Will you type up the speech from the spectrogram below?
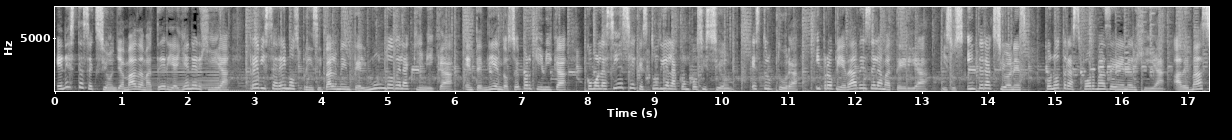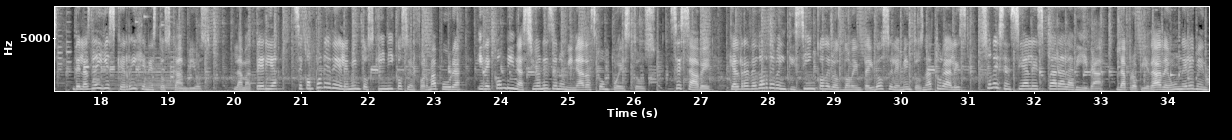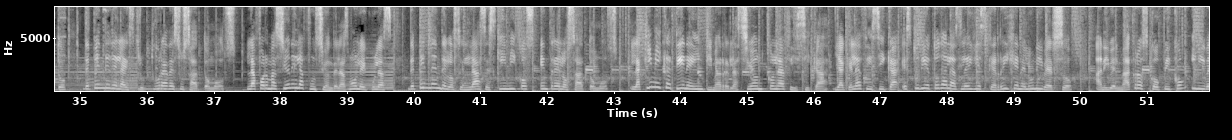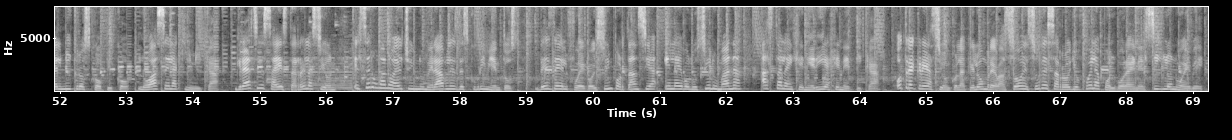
En esta sección llamada Materia y Energía, revisaremos principalmente el mundo de la química, entendiéndose por química como la ciencia que estudia la composición, estructura y propiedades de la materia y sus interacciones con otras formas de energía, además de las leyes que rigen estos cambios. La materia se compone de elementos químicos en forma pura y de combinaciones denominadas compuestos. Se sabe que alrededor de 25 de los 92 elementos naturales son esenciales para la vida. La propiedad de un elemento depende de la estructura de sus átomos. La formación y la función de las moléculas dependen de los enlaces químicos entre los átomos. La química tiene íntima relación con la física, ya que la física estudia todas las leyes que rigen el universo a nivel macroscópico y nivel microscópico. Lo hace la química. Gracias a esta relación, el ser humano ha hecho innumerables descubrimientos, desde el fuego y su importancia en la evolución humana hasta la ingeniería genética. Otra creación con la que el hombre avanzó en su desarrollo fue la pólvora en el siglo IX,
